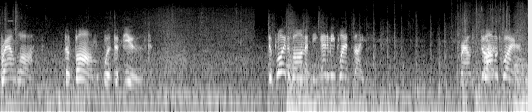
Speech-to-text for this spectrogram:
Round lost. The bomb was defused. Deploy the bomb at the enemy plant sites. Round start. Bomb acquired.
